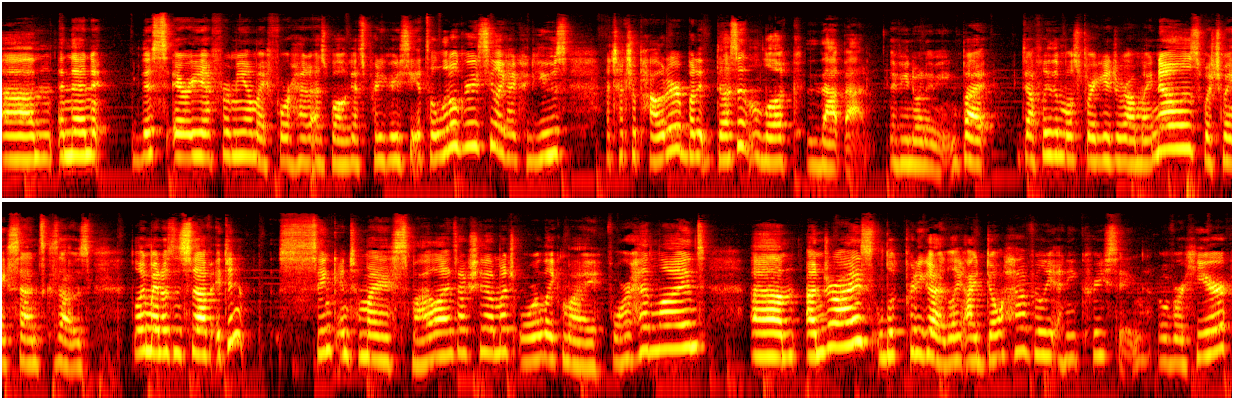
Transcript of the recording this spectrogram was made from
Um, and then this area for me on my forehead as well gets pretty greasy. It's a little greasy, like I could use a touch of powder, but it doesn't look that bad, if you know what I mean. But definitely the most breakage around my nose, which makes sense because I was blowing my nose and stuff. It didn't sink into my smile lines actually that much or like my forehead lines. Um, under eyes look pretty good. Like I don't have really any creasing over here.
